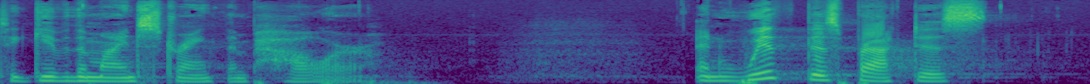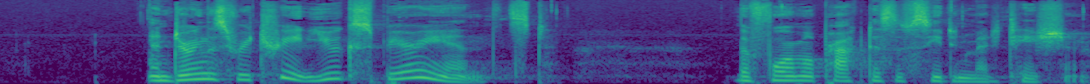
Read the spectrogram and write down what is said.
to give the mind strength and power. And with this practice, and during this retreat, you experienced the formal practice of seated meditation.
